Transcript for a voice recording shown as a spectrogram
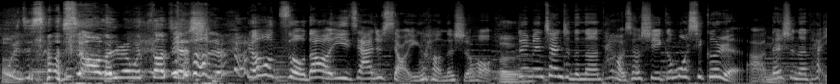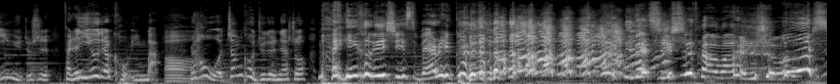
我已经想笑了，因为我知道这件事。然后走到一家就小银行的时候，对面站着的呢，他好像是一个墨西哥人啊，但是呢，他英语就是反正也有点口音吧。然后我张口就对人家说，My English is very good。你在歧视他吗？还是什么？不是，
